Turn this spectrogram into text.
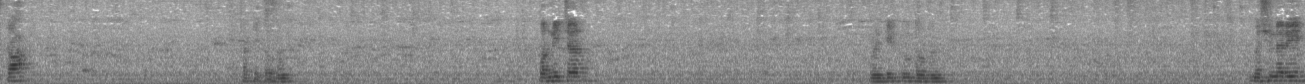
stock 30000 furniture 22000 machinery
